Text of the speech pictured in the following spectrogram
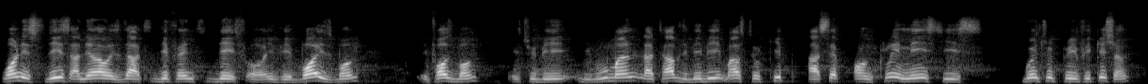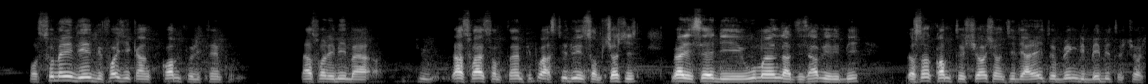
One is this and the other is that, different days. Or if a boy is born, the firstborn, it will be the woman that have the baby must to keep herself unclean means she's going through purification for so many days before she can come to the temple. That's what they mean by that's why sometimes people are still doing some churches where they say the woman that is having a baby does not come to church until they are ready to bring the baby to church.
